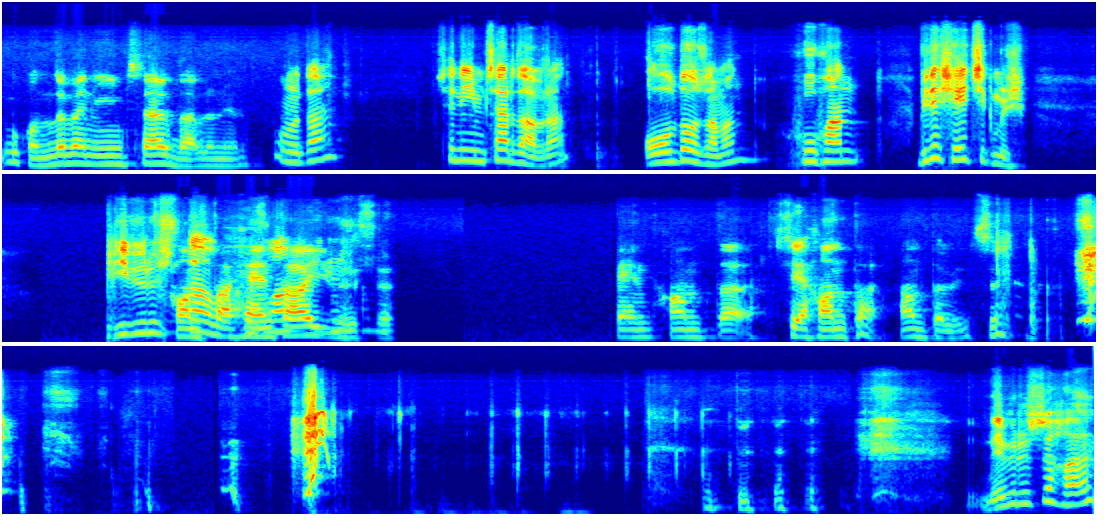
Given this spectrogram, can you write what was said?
Bu konuda ben iyimser davranıyorum. Onu da sen iyimser davran. Oldu o zaman. Wuhan bir de şey çıkmış. Bir virüs daha Hanta, Wuhan hentai virüsü- virüsü. Hen, hanta, şey hanta, hanta virüsü. Ne virüsü ha?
